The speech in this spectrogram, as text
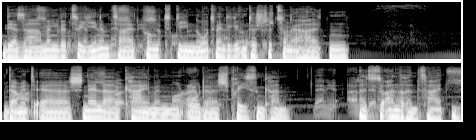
Der Samen wird zu jenem Zeitpunkt die notwendige Unterstützung erhalten, damit er schneller keimen oder sprießen kann als zu anderen Zeiten.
